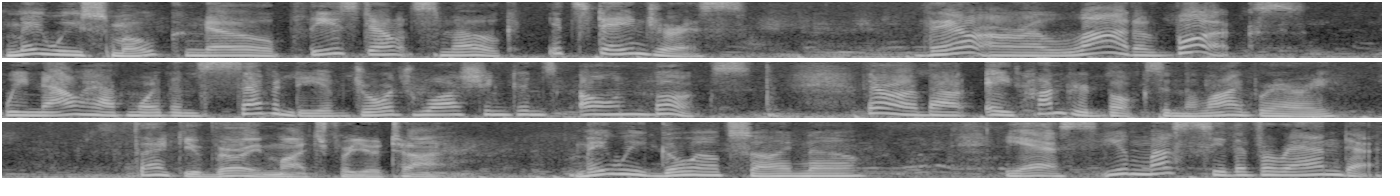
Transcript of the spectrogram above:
May we smoke? No, please don't smoke. It's dangerous. There are a lot of books. We now have more than 70 of George Washington's own books. There are about 800 books in the library. Thank you very much for your time. May we go outside now? Yes, you must see the veranda.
